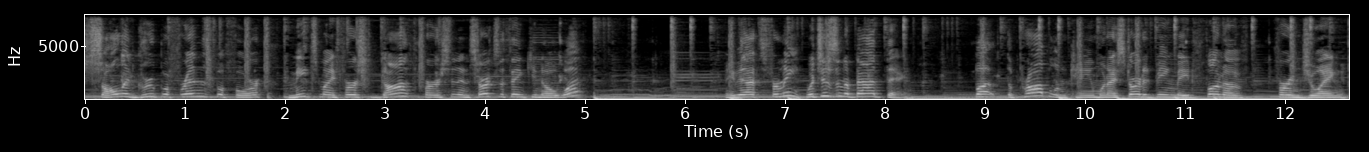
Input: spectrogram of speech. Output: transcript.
solid group of friends before, meets my first goth person and starts to think, you know what? Maybe that's for me, which isn't a bad thing. But the problem came when I started being made fun of for enjoying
